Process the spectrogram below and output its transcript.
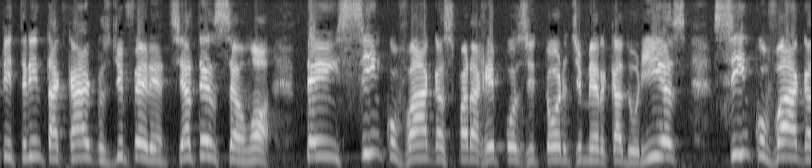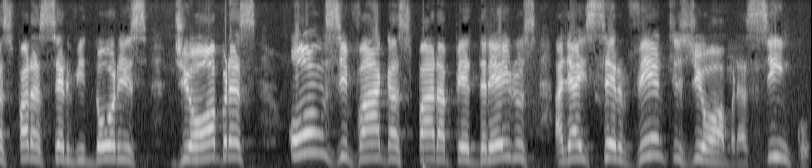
130 cargos diferentes. E atenção, ó, tem cinco vagas para repositor de mercadorias, cinco vagas para servidores de obras. 11 vagas para pedreiros, aliás, serventes de obras, cinco.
